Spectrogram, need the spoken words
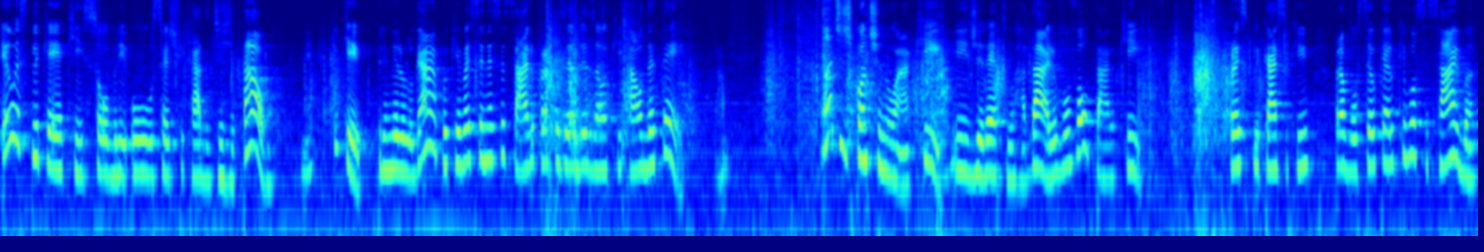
Eu expliquei aqui sobre o certificado digital, né? por quê? Em primeiro lugar, porque vai ser necessário para fazer adesão aqui ao DTE. Tá? Antes de continuar aqui e ir direto no radar, eu vou voltar aqui para explicar isso aqui para você. Eu quero que você saiba,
